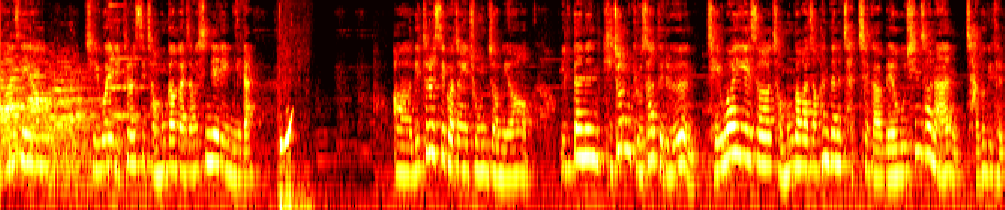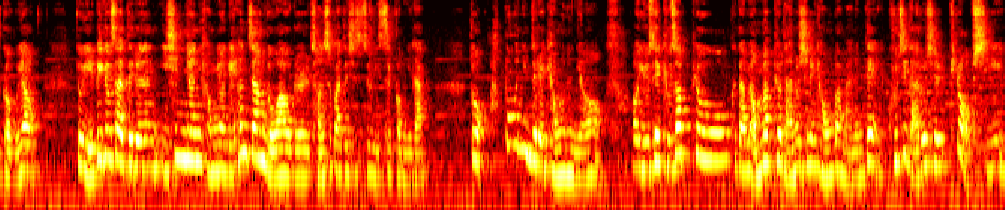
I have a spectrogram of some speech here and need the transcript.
안녕하세요. JY 리터러시 전문가 과정 신예리입니다. 아, 리터러시 과정의 좋은 점이요. 일단은 기존 교사들은 JY에서 전문가 과정 한다는 자체가 매우 신선한 자극이 될 거고요. 또 예비 교사들은 20년 경력의 현장 노하우를 전수받으실 수 있을 겁니다. 또 학부모님들의 경우는요, 어, 요새 교사표, 그 다음에 엄마표 나누시는 경우가 많은데 굳이 나누실 필요 없이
